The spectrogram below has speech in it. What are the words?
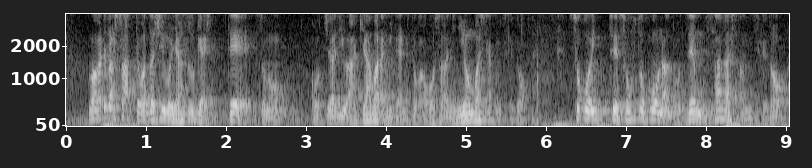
「分かりました」って私も安請け合いしてそのこちらでいう秋葉原みたいなとこが大阪に日本橋ってあるんですけどそこ行ってソフトコーナーを全部探したんですけど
